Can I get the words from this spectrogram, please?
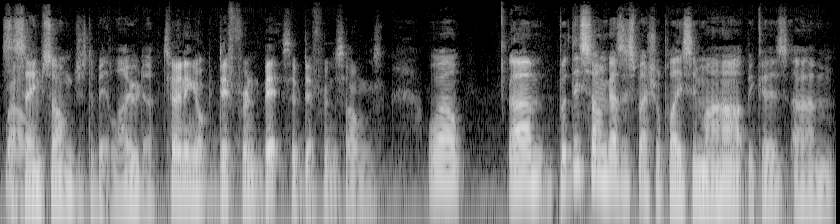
it's Well- the same song, just a bit louder. turning up different bits of different songs. Well, um, but this song has a special place in my heart because um,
